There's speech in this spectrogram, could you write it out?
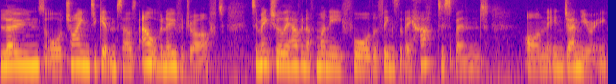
loans, or trying to get themselves out of an overdraft to make sure they have enough money for the things that they have to spend on in January.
